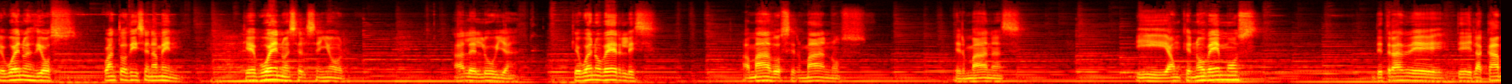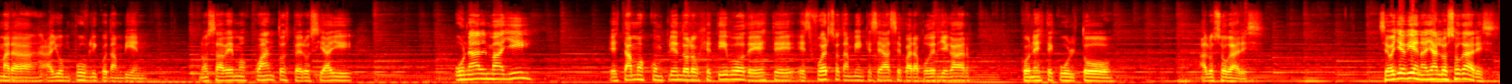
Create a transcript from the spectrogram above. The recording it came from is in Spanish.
Qué bueno es Dios. ¿Cuántos dicen amén? Qué bueno es el Señor. Aleluya. Qué bueno verles, amados hermanos, hermanas. Y aunque no vemos, detrás de, de, la cámara hay un público también. No sabemos cuántos, pero si hay un alma allí, estamos cumpliendo el objetivo de este esfuerzo también que se hace para poder llegar con este culto a los hogares. ¿Se oye bien allá en los hogares?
